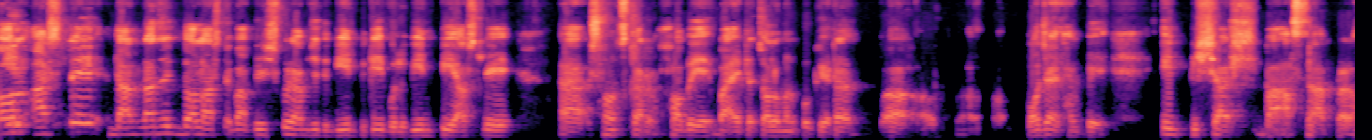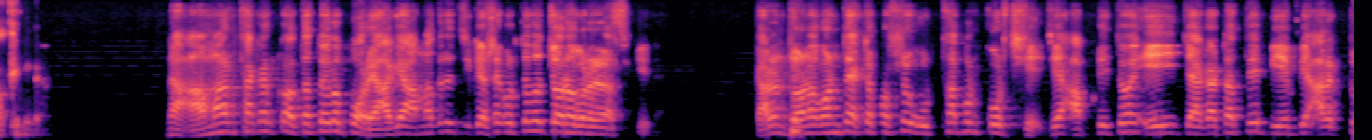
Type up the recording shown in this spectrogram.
দল আসলে রাজনৈতিক দল আসলে বা বিশেষ করে আমি যদি বিএনপি কেই বলি বিএনপি আসলে আহ, সংস্কার হবে বা এটা চলমান প্রক্রিয়াটা বজায় থাকবে এই বিশ্বাস বা আস্থা আপনার আছে কিনা? না, আমার থাকার কথা তো হলো পরে। আগে আমাদের জিজ্ঞাসা করতে হবে জনগণের আছে কিনা। কারণ জনগণ তো একটা প্রশ্ন উত্থাপন করছে যে আপনি তো এই জায়গাটাতে বিএনপি আরেকটু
